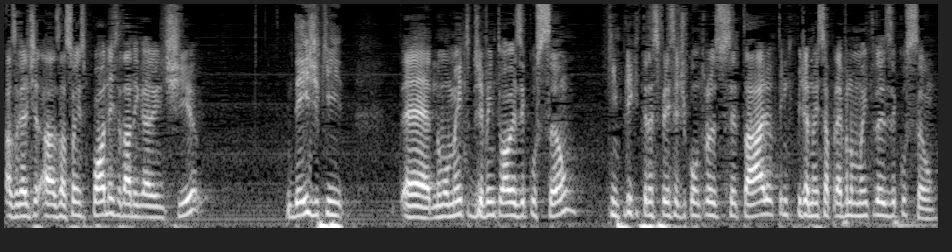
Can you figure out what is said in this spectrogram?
as, as, ações podem ser dadas em garantia, desde que, é, no momento de eventual execução, que implique transferência de controle societário, tem que pedir anuência prévia no momento da execução.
